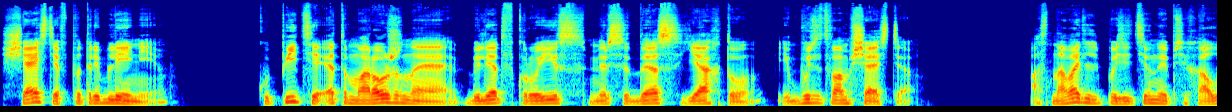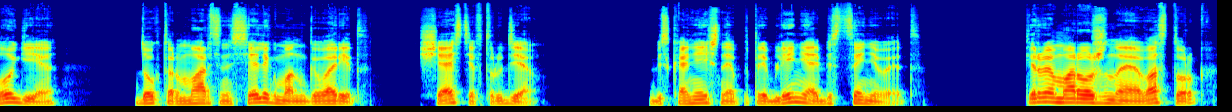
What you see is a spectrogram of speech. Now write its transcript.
Счастье в потреблении. Купите это мороженое, билет в круиз, Мерседес, яхту, и будет вам счастье. Основатель позитивной психологии, доктор Мартин Селигман, говорит «счастье в труде». Бесконечное потребление обесценивает. Первое мороженое – восторг,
